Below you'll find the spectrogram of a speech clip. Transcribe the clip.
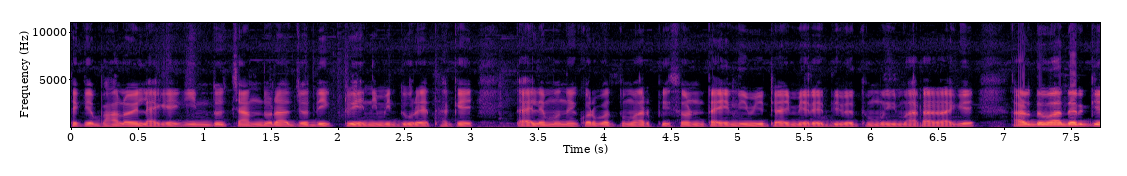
থেকে ভালোই লাগে, কিন্তু চান্দুরা যদি একটু এনিমি দূরে থাকে, তাইলে মনে করবা তোমার পিছনটা এনিমিটাই মেরে দিবে তুমি মারার আগে। আর তোমাদেরকে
